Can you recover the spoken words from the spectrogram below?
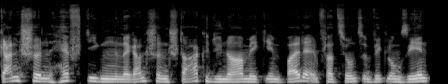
ganz schön heftigen, eine ganz schön starke Dynamik eben bei der Inflationsentwicklung sehen.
